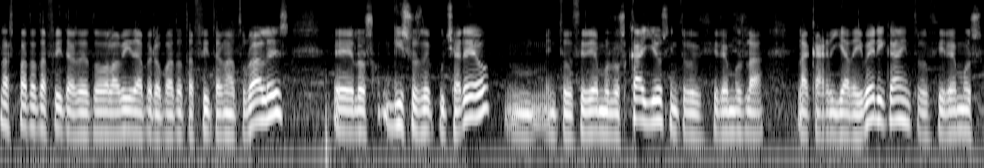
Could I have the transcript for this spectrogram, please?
las patatas fritas de toda la vida, pero patatas fritas naturales, eh, los guisos de cuchareo, mm, introduciremos los callos, introduciremos la, la carrillada ibérica, introduciremos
